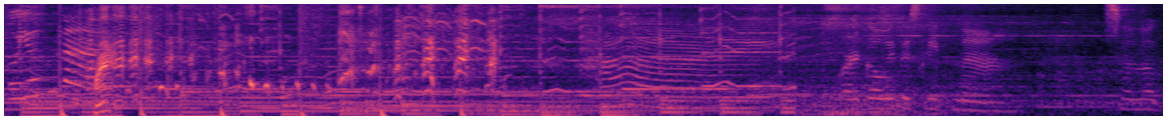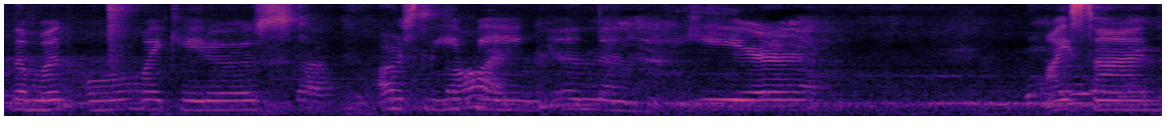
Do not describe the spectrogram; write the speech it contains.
Kuyot na. Hi! We're going to sleep na. So look naman, all my kiddos are sleeping. And then here, my son.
